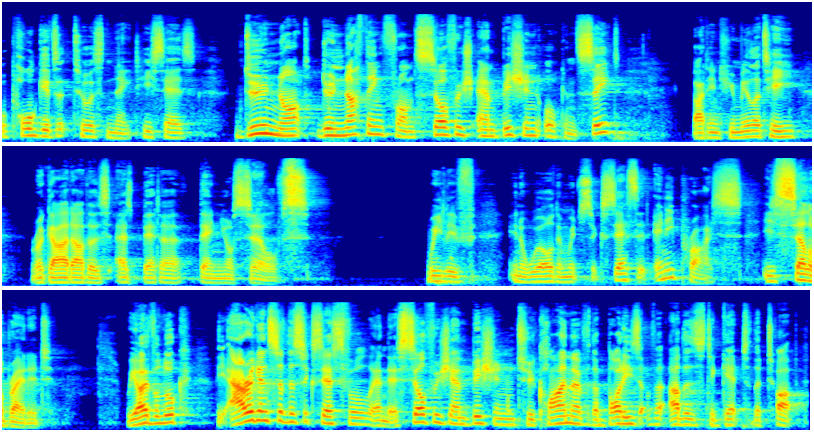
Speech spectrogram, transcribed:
Well, Paul gives it to us neat. He says, Do not do nothing from selfish ambition or conceit, but in humility regard others as better than yourselves. We live in a world in which success at any price is celebrated. We overlook the arrogance of the successful and their selfish ambition to climb over the bodies of others to get to the top.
